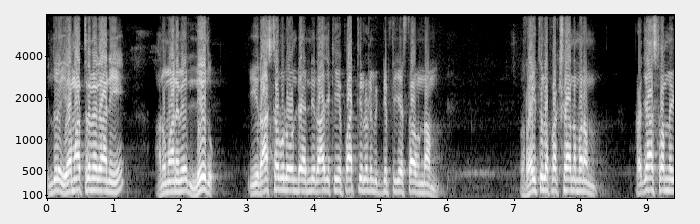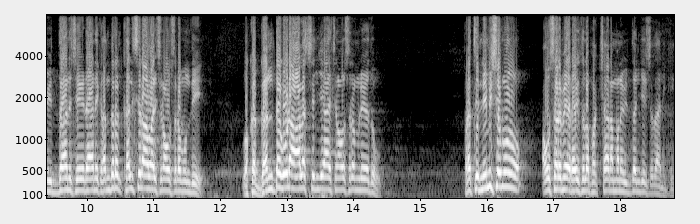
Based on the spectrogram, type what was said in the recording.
ఇందులో ఏమాత్రమే కానీ అనుమానమే లేదు. ఈ రాష్ట్రంలో ఉండే అన్ని రాజకీయ పార్టీలను విజ్ఞప్తి చేస్తూ ఉన్నాం. రైతుల పక్షాన మనం ప్రజాస్వామ్య యుద్ధాన్ని చేయడానికి అందరం కలిసి రావాల్సిన అవసరం ఉంది. ఒక గంట కూడా ఆలస్యం చేయాల్సిన అవసరం లేదు. ప్రతి నిమిషము అవసరమే రైతుల పక్షాన మనం యుద్ధం చేసేదానికి.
